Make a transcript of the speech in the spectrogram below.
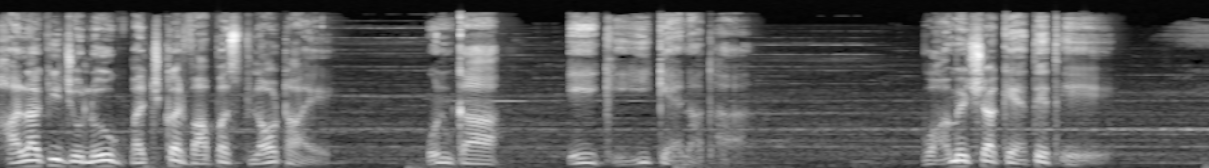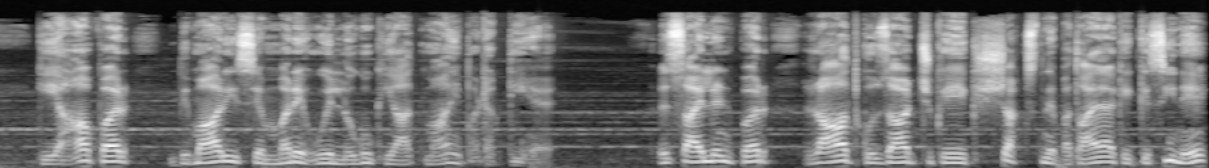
हालाँकि जो लोग बचकर वापस लौट आए, उनका एक ही कहना था। वो हमेशा कहते थे कि यहाँ पर बीमारी से मरे हुए लोगों की आत्माएँ भटकती हैं। इस आइलैंड पर रात गुजार चुके एक शख्स ने बताया कि किसी ने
